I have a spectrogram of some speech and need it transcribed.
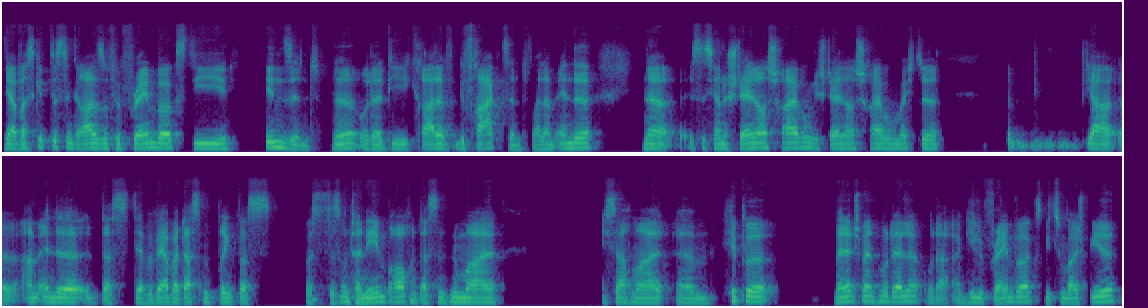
ja, was gibt es denn gerade so für Frameworks, die in sind ne, oder die gerade gefragt sind, weil am Ende ne, ist es ja eine Stellenausschreibung. Die Stellenausschreibung möchte äh, ja äh, am Ende, dass der Bewerber das mitbringt, was, was das Unternehmen braucht. Und das sind nun mal, ich sag mal, ähm, hippe Managementmodelle oder agile Frameworks, wie zum Beispiel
